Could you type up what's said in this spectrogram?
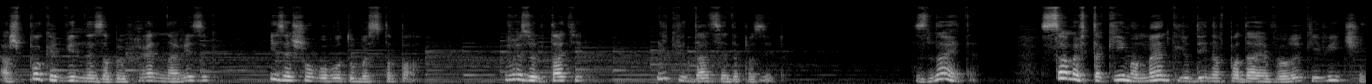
аж поки він не забив хрен на ризик і зайшов в угоду без стопа. В результаті ліквідація депозиту. Знаєте, саме в такий момент людина впадає в великий відчай.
